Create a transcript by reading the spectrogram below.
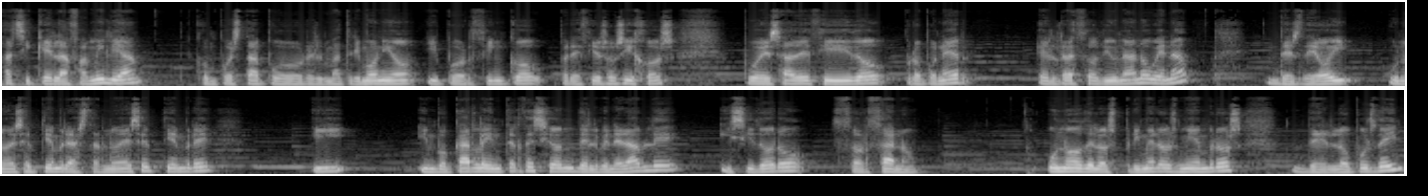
Así que la familia, compuesta por el matrimonio y por cinco preciosos hijos, pues ha decidido proponer el rezo de una novena desde hoy 1 de septiembre hasta el 9 de septiembre y invocar la intercesión del venerable Isidoro Zorzano, uno de los primeros miembros del Opus Dei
